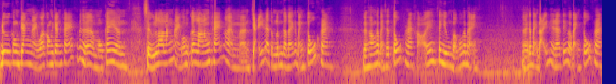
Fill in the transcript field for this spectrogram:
đưa con trăng này qua con trăng khác. Có thể là một cái ờ, sự lo lắng này qua một cái lo lắng khác nó làm chảy ra tùm lum tà lá các bạn tuốt ra. Được không? Các bạn sẽ tuốt ra khỏi cái dương vật của các bạn. Này, các bạn đẩy này ra tiếp và bạn tuốt ra.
